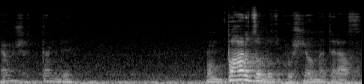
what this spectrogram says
Ja szedł tędy. Mam bardzo rozgłośnione teraz.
